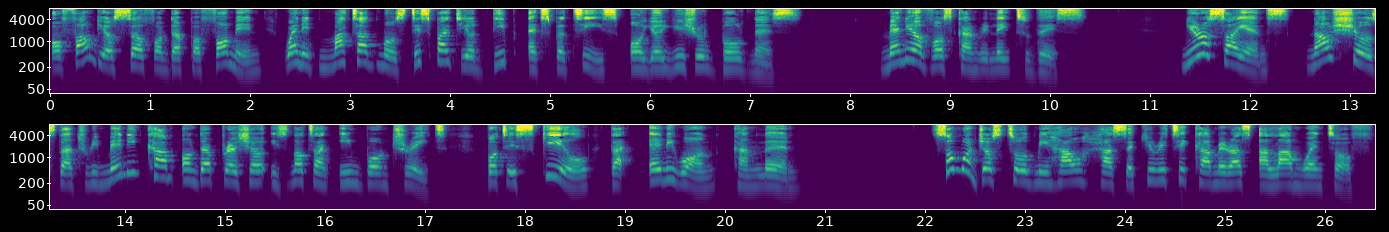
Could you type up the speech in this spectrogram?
or found yourself underperforming when it mattered most despite your deep expertise or your usual boldness? Many of us can relate to this. Neuroscience now shows that remaining calm under pressure is not an inborn trait, but a skill that anyone can learn. Someone just told me how her security camera's alarm went off.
